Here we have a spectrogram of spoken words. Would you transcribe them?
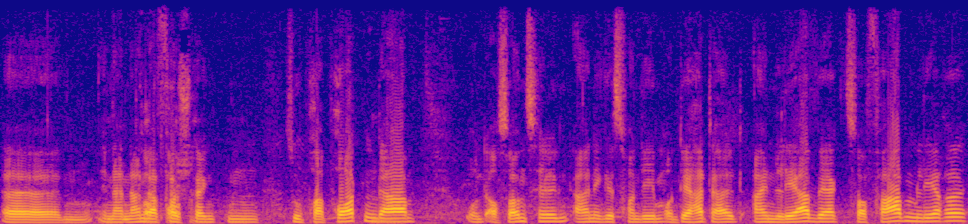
ähm, ineinander verschränkten Supraporten da und auch sonst einiges von dem. Und der hat halt ein Lehrwerk zur Farbenlehre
